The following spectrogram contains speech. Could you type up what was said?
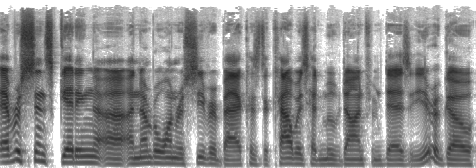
ever since getting a, a number one receiver back, because the Cowboys had moved on from Dez a year ago,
